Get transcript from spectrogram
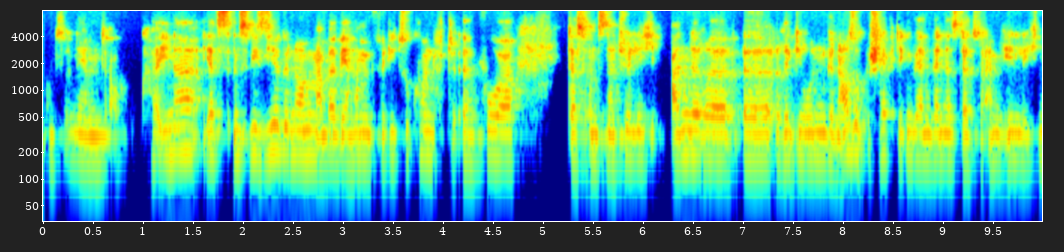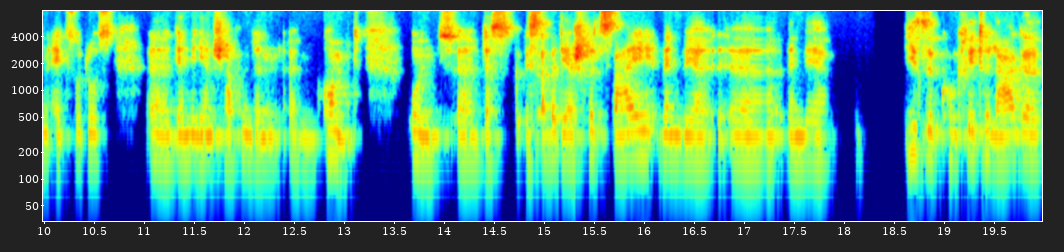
und zunehmend auch Ukrainer jetzt ins Visier genommen. Aber wir haben für die Zukunft äh, vor, dass uns natürlich andere äh, Regionen genauso beschäftigen werden, wenn es da zu einem ähnlichen Exodus äh, der Medienschaffenden ähm, kommt. Und äh, das ist aber der Schritt zwei, wenn wir, äh, wenn wir diese konkrete Lage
